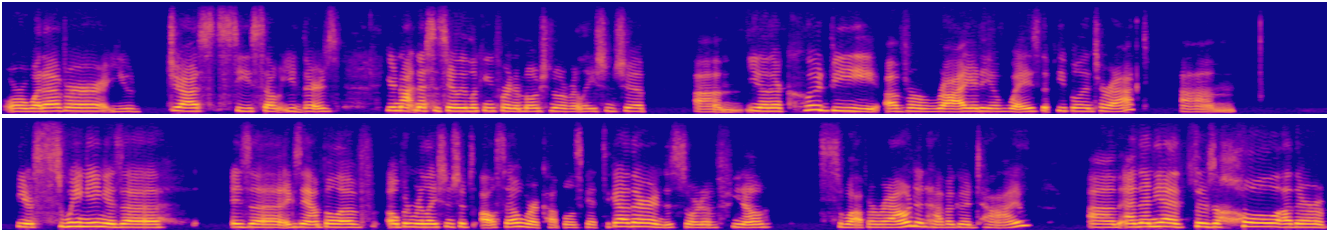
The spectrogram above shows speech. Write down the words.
or whatever. You just see some. You, there's you're not necessarily looking for an emotional relationship. Um, you know, there could be a variety of ways that people interact. Um, you know, swinging is a is a example of open relationships also where couples get together and just sort of you know swap around and have a good time. Um, and then, yeah, there's a whole other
